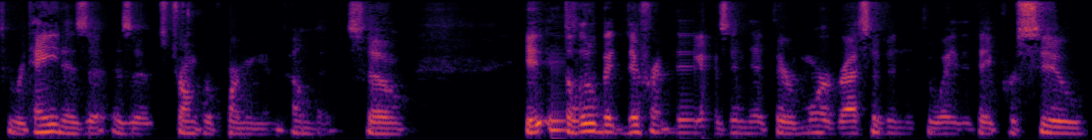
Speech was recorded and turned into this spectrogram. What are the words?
to retain as a as a strong performing incumbent. So it, it's a little bit different in that they're more aggressive in the way that they pursue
